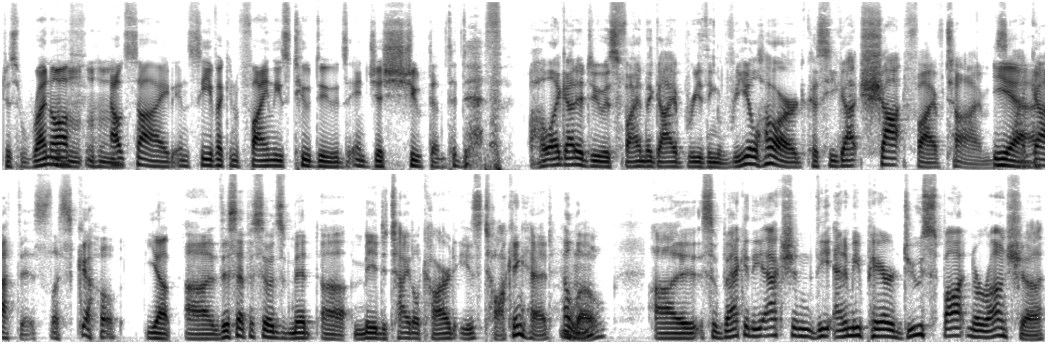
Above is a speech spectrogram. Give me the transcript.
just run off mm-hmm, mm-hmm. outside and see if I can find these two dudes and just shoot them to death." All I got to do is find the guy breathing real hard because he got shot five times. Yeah. I got this. Let's go. Yep. Uh, this episode's mid uh, mid title card is Talking Head. Hello. Uh, so back in the action, the enemy pair do spot Narancia,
